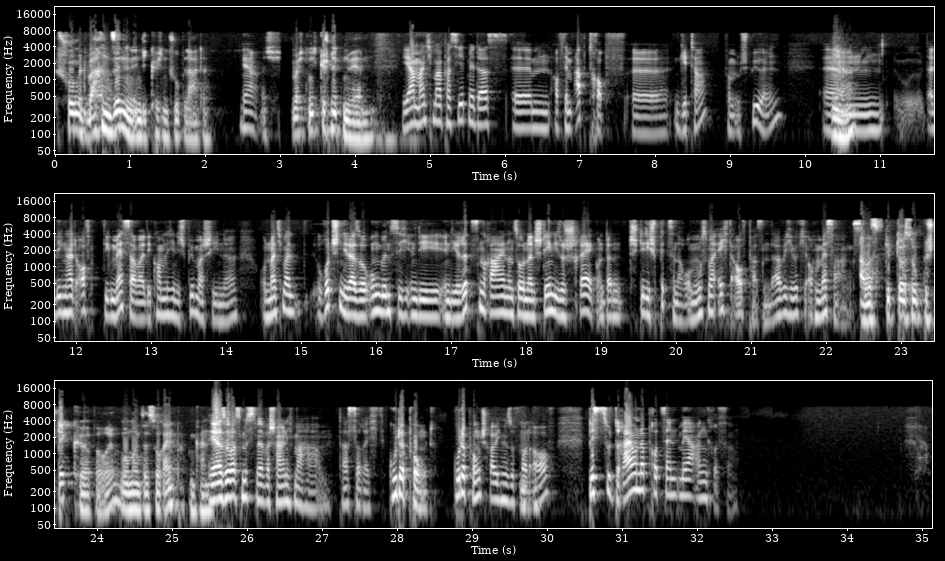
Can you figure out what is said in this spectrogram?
schon mit wachen Sinnen in die Küchenschublade. Ja. Ich möchte nicht geschnitten werden. Ja, manchmal passiert mir das ähm, auf dem Abtropfgitter äh, vom Spülen. Ähm, Da liegen halt oft die Messer, weil die kommen nicht in die Spülmaschine. Und manchmal rutschen die da so ungünstig in die, in die Ritzen rein und so und dann stehen die so schräg und dann steht die Spitze nach oben. Muss man echt aufpassen. Da habe ich wirklich auch Messerangst. Aber es gibt doch so Besteckkörper, oder? Wo man das so reinpacken kann. Ja, sowas müssten wir wahrscheinlich mal haben. Da hast du recht. Guter Punkt. Guter Punkt, schreibe ich mir sofort auf. Bis zu 300% mehr Angriffe.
